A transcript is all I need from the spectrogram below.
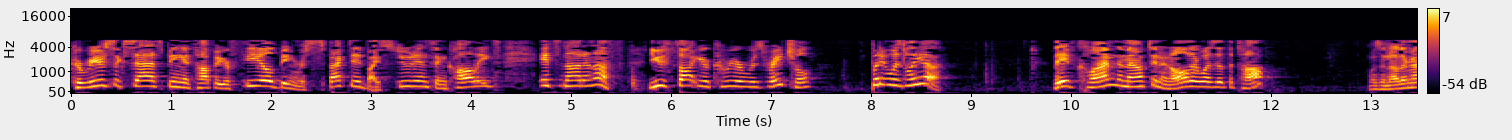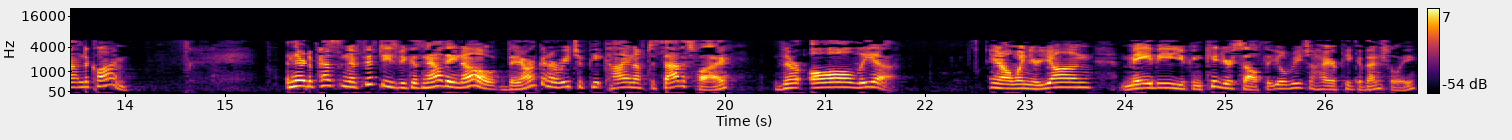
Career success, being at the top of your field, being respected by students and colleagues, it's not enough. You thought your career was Rachel, but it was Leah. They've climbed the mountain, and all there was at the top was another mountain to climb. And they're depressed in their 50s because now they know they aren't going to reach a peak high enough to satisfy. They're all Leah. You know, when you're young, maybe you can kid yourself that you'll reach a higher peak eventually.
